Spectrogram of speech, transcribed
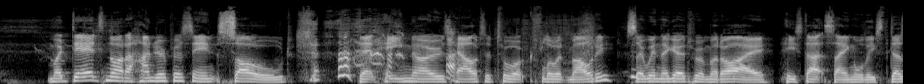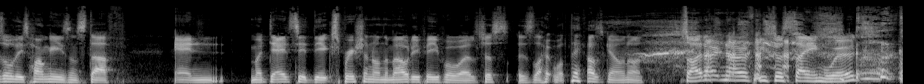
My dad's not 100% sold that he knows how to talk fluent Māori. So when they go to a marae, he starts saying all these, does all these hongies and stuff. And my dad said the expression on the Māori people was just, is like, what the hell's going on? So I don't know if he's just saying words.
